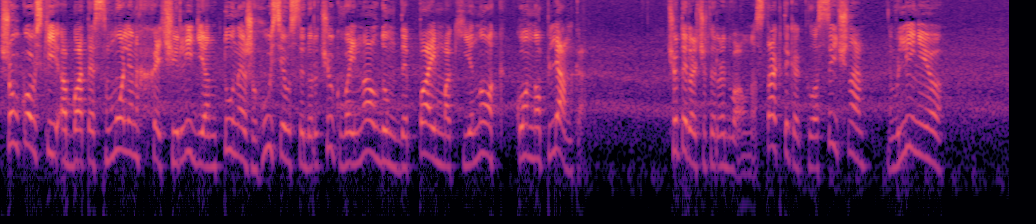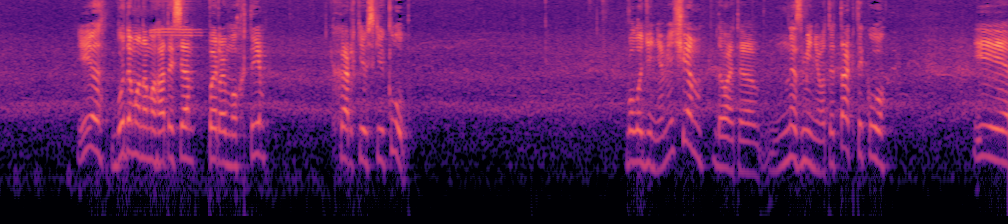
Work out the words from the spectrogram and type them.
Шовковський, Абате Смолінг, Хачеріді, Антунеш, Гусєв, Сидорчук, Вейналдум, Депай, Мак'єнок, Коноплянка. 4-4-2 у нас тактика, класична, в лінію. І будемо намагатися перемогти харківський клуб. Володіння м'ячем. Давайте не змінювати тактику. І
